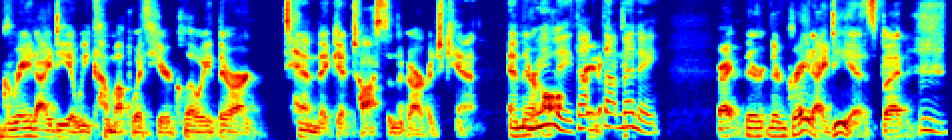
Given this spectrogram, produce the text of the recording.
great idea we come up with here, Chloe, there are 10 that get tossed in the garbage can. And they're really that, that many. Right. They're they're great ideas, but mm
